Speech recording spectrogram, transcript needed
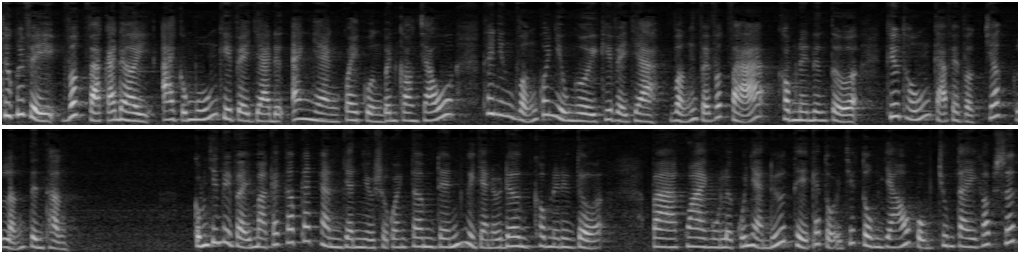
Thưa quý vị, vất vả cả đời, ai cũng muốn khi về già được an nhàn quay quần bên con cháu. Thế nhưng vẫn có nhiều người khi về già vẫn phải vất vả, không nên nương tựa, thiếu thốn cả về vật chất lẫn tinh thần. Cũng chính vì vậy mà các cấp các ngành dành nhiều sự quan tâm đến người già nội đơn không nên nương tựa. Và ngoài nguồn lực của nhà nước thì các tổ chức tôn giáo cũng chung tay góp sức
